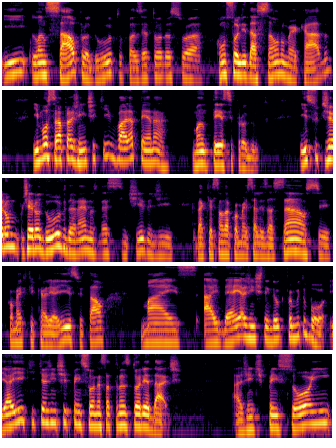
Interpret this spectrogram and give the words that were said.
e lançar o produto, fazer toda a sua consolidação no mercado e mostrar para a gente que vale a pena manter esse produto. Isso gerou, gerou dúvida né, nesse sentido de, da questão da comercialização, se como é que ficaria isso e tal mas a ideia a gente entendeu que foi muito boa. E aí, o que, que a gente pensou nessa transitoriedade? A gente pensou em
